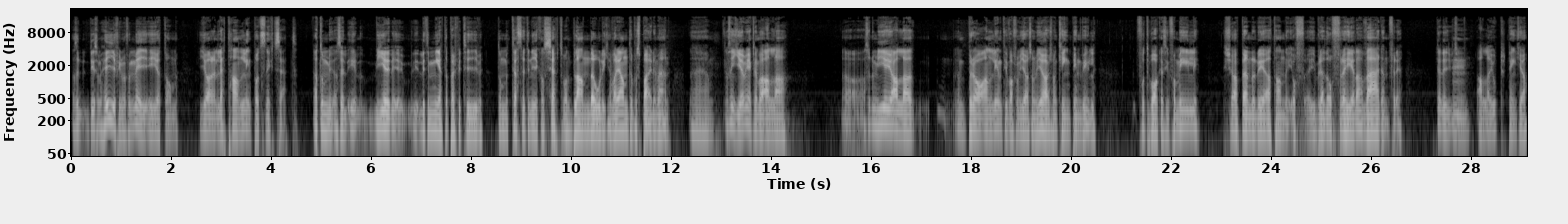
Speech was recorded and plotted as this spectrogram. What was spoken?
Alltså det som höjer filmen för mig är ju att de gör en lätt handling på ett snyggt sätt. Att de alltså, ger lite metaperspektiv, de testar lite nya koncept som att blanda olika varianter på Spider-Man. Eh, och sen ger de egentligen bara alla uh, alltså de ger ju alla en bra anledning till varför de gör som de gör, som Kingpin vill få tillbaka sin familj, köper ändå det att han är, off- är beredd att offra hela världen för det. Det hade ju typ Mm. alla gjort, tänker jag.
